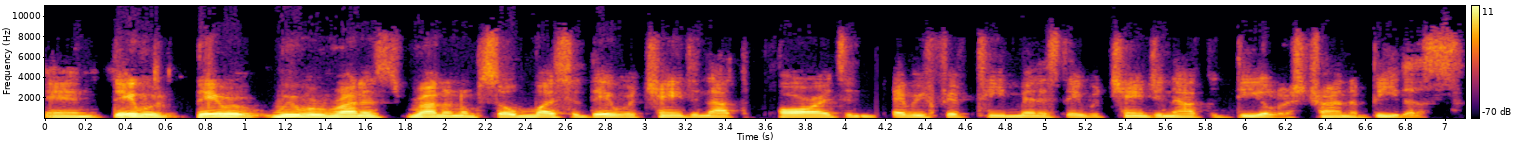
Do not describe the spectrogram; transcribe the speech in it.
And they were they were we were running running them so much that they were changing out the cards and every 15 minutes they were changing out the dealers trying to beat us.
